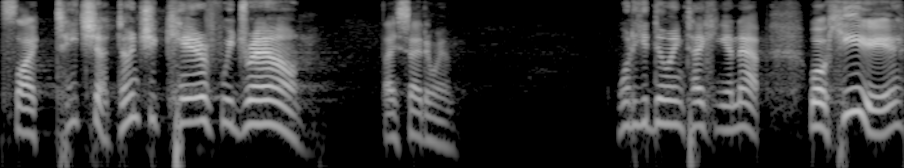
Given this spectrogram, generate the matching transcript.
It's like, Teacher, don't you care if we drown? They say to him. What are you doing taking a nap? Well, here,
